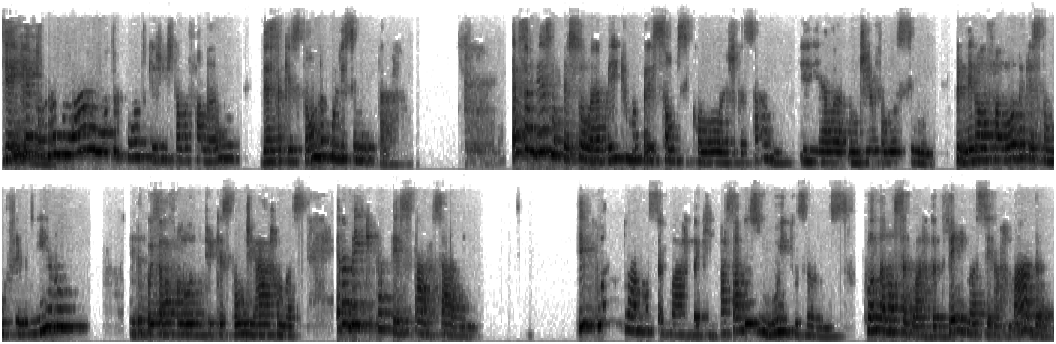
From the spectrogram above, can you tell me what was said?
E aí, retornando lá no outro ponto que a gente estava falando, dessa questão da polícia militar. Essa mesma pessoa era meio que uma pressão psicológica, sabe? E ela um dia falou assim: primeiro ela falou da questão do feminino, e depois ela falou de questão de armas. Era meio que para testar, sabe? E quando a nossa guarda aqui, passados muitos anos, quando a nossa guarda veio a ser armada,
